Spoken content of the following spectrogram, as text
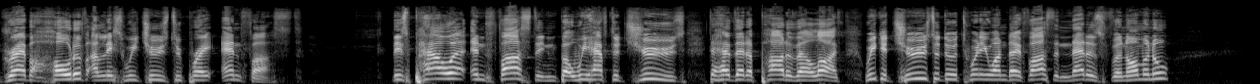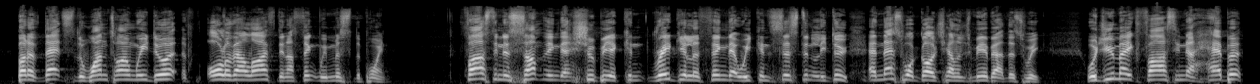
grab a hold of unless we choose to pray and fast. There's power in fasting, but we have to choose to have that a part of our life. We could choose to do a 21 day fast, and that is phenomenal. But if that's the one time we do it, all of our life, then I think we missed the point. Fasting is something that should be a regular thing that we consistently do. And that's what God challenged me about this week. Would you make fasting a habit?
